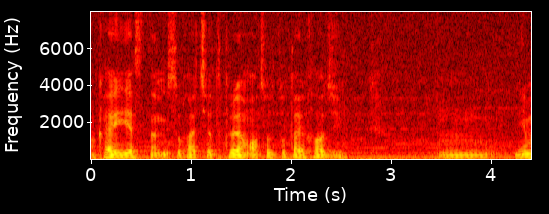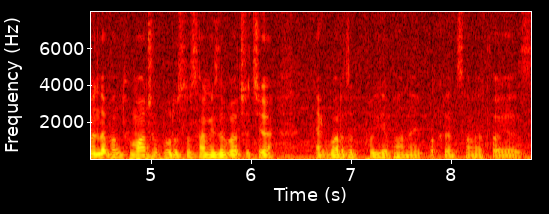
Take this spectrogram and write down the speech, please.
Okej, jestem i słuchajcie, odkryłem o co tutaj chodzi. Mm, nie będę wam tłumaczył, po prostu sami zobaczycie, jak bardzo pojebane i pokręcone to jest.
